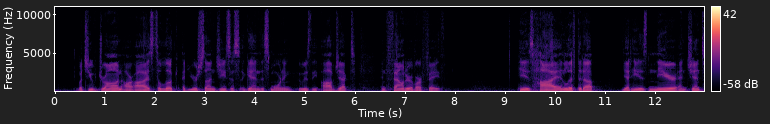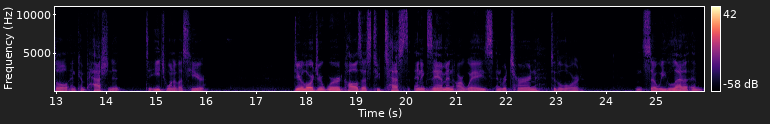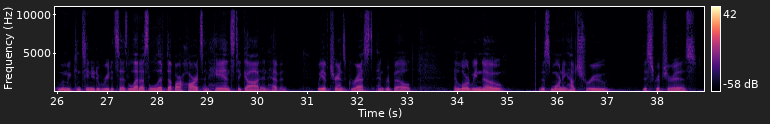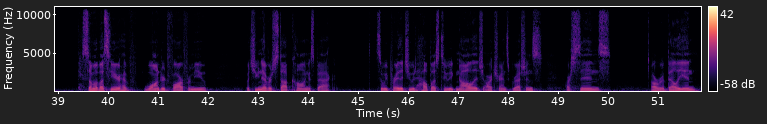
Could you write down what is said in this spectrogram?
But you've drawn our eyes to look at your Son, Jesus, again this morning, who is the object and founder of our faith. He is high and lifted up, yet he is near and gentle and compassionate to each one of us here. Dear Lord, your word calls us to test and examine our ways and return to the Lord. And so we let when we continue to read it says, "Let us lift up our hearts and hands to God in heaven. We have transgressed and rebelled." And Lord, we know this morning how true this scripture is. Some of us here have wandered far from you, but you never stop calling us back. So we pray that you would help us to acknowledge our transgressions, our sins, our rebellion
